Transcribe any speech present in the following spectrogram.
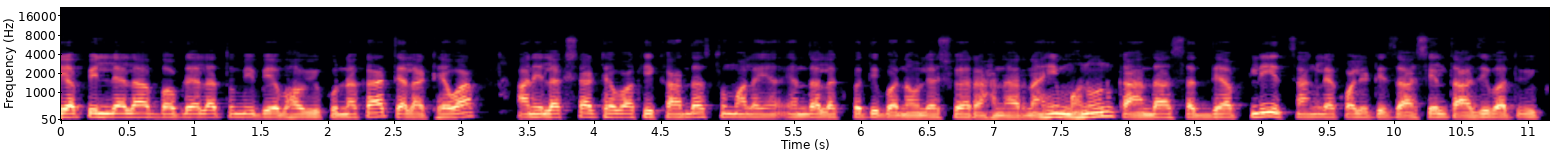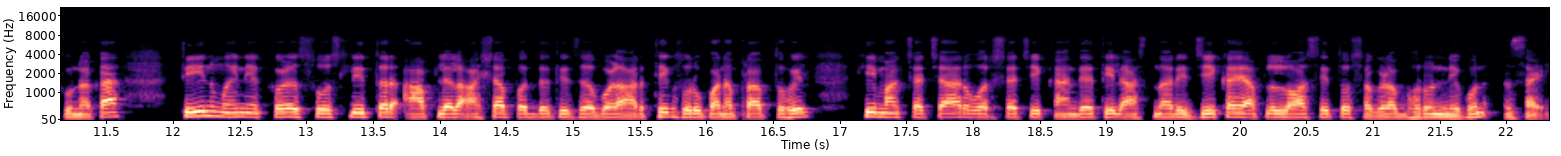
या पिल्ल्याला बबड्याला तुम्ही बेभाव विकू नका त्याला ठेवा. आणि लक्षात ठेवा की कांदाच तुम्हाला यंदा लखपती बनवल्याशिवाय राहणार नाही. म्हणून कांदा सध्या प्लीज चांगल्या क्वालिटीचा असेल तर अजिबात विकू नका. तीन महिने कळ सोसली तर आपल्याला अशा पद्धतीचं बळ आर्थिक स्वरूपानं प्राप्त होईल की मागच्या चार वर्षाची कांद्यातील असणारी जी काही आपलं लॉस आहे तो सगळा भरून निघून जाईल.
